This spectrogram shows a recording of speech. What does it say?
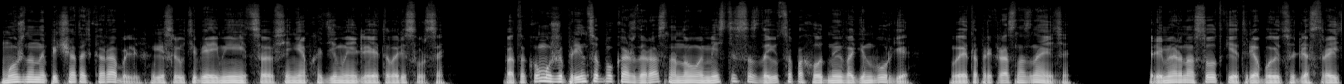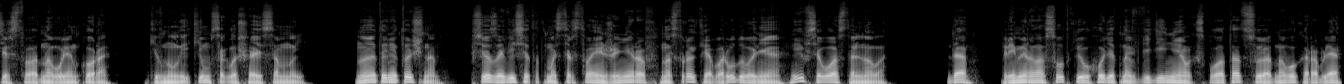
можно напечатать корабль, если у тебя имеются все необходимые для этого ресурсы. По такому же принципу каждый раз на новом месте создаются походные Вагенбурги. Вы это прекрасно знаете. Примерно сутки требуются для строительства одного линкора, кивнул Яким, соглашаясь со мной. Но это не точно. Все зависит от мастерства инженеров, настройки оборудования и всего остального. Да, примерно сутки уходят на введение в эксплуатацию одного корабля,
